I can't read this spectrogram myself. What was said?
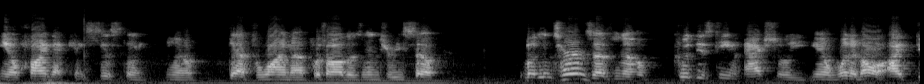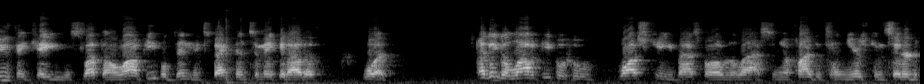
you know find that consistent you know depth lineup with all those injuries. So but in terms of, you know, could this team actually, you know, win it all? I do think KU was slept on. A lot of people didn't expect them to make it out of what I think a lot of people who watched KU basketball over the last, you know, five to ten years considered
